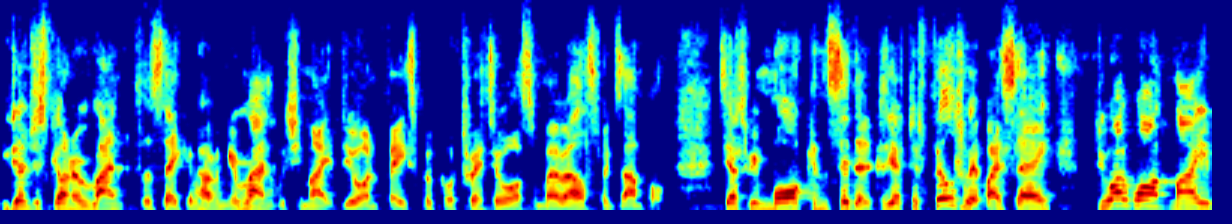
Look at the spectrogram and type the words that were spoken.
You don't just go on a rant for the sake of having a rant, which you might do on Facebook or Twitter or somewhere else, for example. So you have to be more considered because you have to filter it by saying, do I want my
